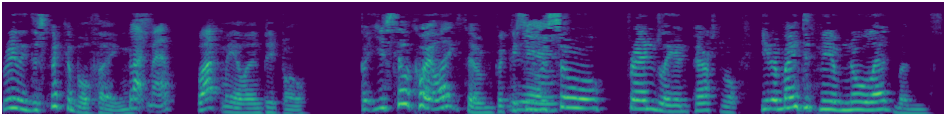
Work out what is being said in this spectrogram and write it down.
really despicable things, Blackmail. blackmailing people, but you still quite liked him because he was so friendly and personable. He reminded me of Noel Edmonds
